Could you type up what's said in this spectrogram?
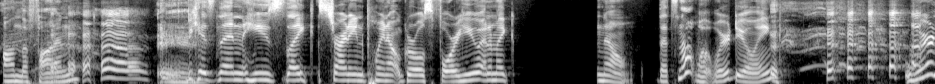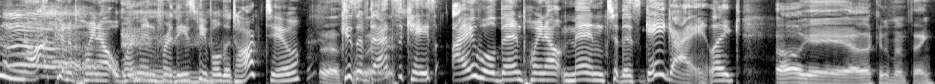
on the fun because then he's like starting to point out girls for you. And I'm like, no, that's not what we're doing. we're not going to point out women for these people to talk to. Because if that's the case, I will then point out men to this gay guy. Like, Oh yeah, yeah, yeah. That could have been a thing.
